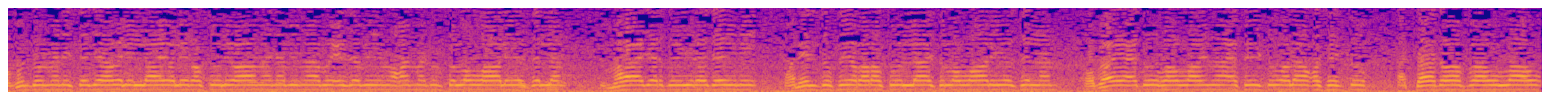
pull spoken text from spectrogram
وكنت من استجاب لله ولرسوله وآمن بما بعث به محمد صلى الله عليه وسلم. ثم هاجرت هجرتين ونلت خير رسول الله صلى الله عليه وسلم وبايعته فوالله ما عصيت ولا قسست حتى توفاه الله.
